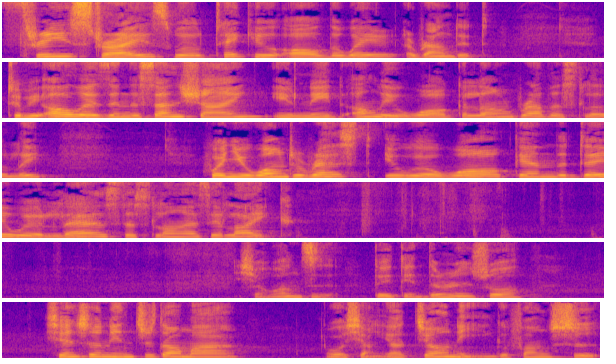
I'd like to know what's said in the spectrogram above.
three strides will take you all the way around it. To be always in the sunshine, you need only walk along rather slowly when you want to rest, you will walk, and the day will last as long as you like. 小王子对点灯人说：“先生，您知道吗？我想要教你一个方式，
